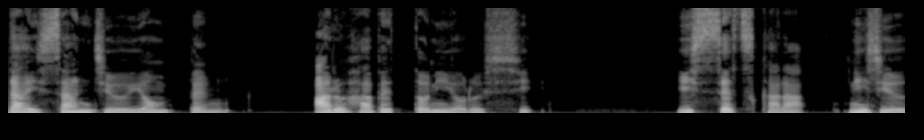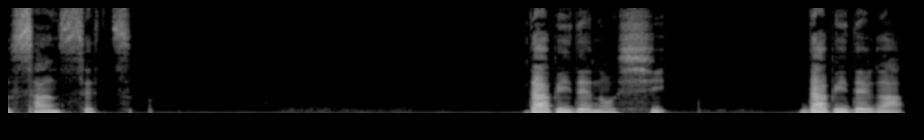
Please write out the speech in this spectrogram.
第34編アルファベットによる詩。1節から23節。ダビデの詩。ダビデが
